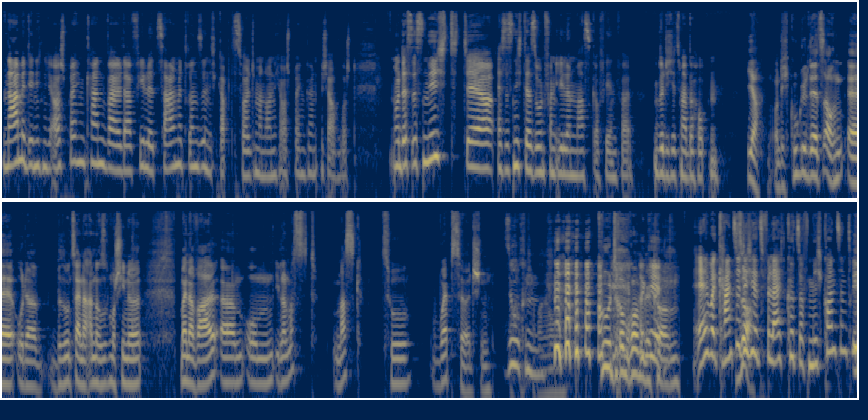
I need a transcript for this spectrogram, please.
Name, den ich nicht aussprechen kann, weil da viele Zahlen mit drin sind. Ich glaube, das sollte man auch nicht aussprechen können. Ist auch wurscht. Und das ist nicht der, es ist nicht der Sohn von Elon Musk auf jeden Fall. Würde ich jetzt mal behaupten. Ja, und ich googelte jetzt auch äh, oder benutze eine andere Suchmaschine meiner Wahl, ähm, um Elon Musk, Musk zu websearchen. Suchen. Gut drumherum gekommen. Ey, aber kannst du So. dich jetzt vielleicht kurz auf mich konzentrieren?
